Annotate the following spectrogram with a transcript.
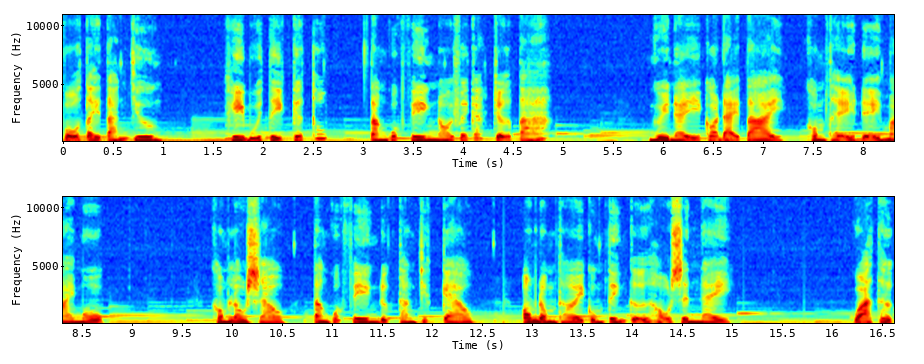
vỗ tay tán dương. Khi buổi tiệc kết thúc, Tăng Quốc Phiên nói với các trợ tá, Người này có đại tài, Không thể để mai một. Không lâu sau, Tăng Quốc Phiên được thăng chức cao. Ông đồng thời cũng tiến cử hậu sinh này. Quả thực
